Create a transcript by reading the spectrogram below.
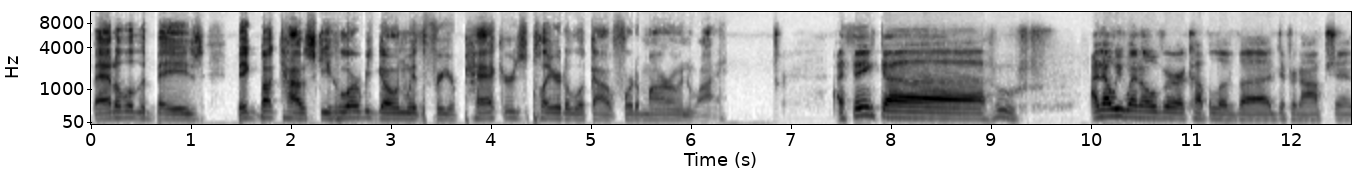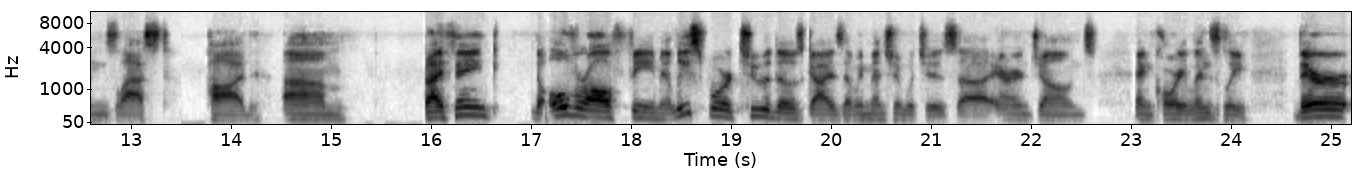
Battle of the Bays, Big Bukowski. Who are we going with for your Packers player to look out for tomorrow and why? I think uh, I know we went over a couple of uh, different options last pod, um, but I think the overall theme, at least for two of those guys that we mentioned, which is uh, Aaron Jones and Corey Linsley, their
